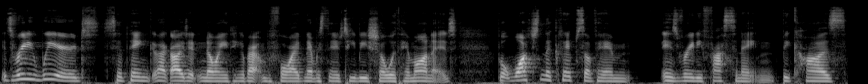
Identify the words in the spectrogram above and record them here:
it's really weird to think like I didn't know anything about him before. I'd never seen a TV show with him on it. But watching the clips of him is really fascinating because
